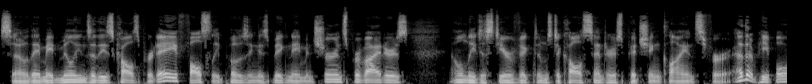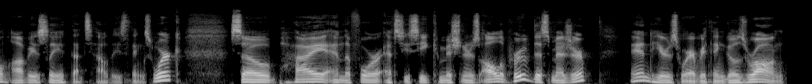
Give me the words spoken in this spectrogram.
So they made millions of these calls per day, falsely posing as big name insurance providers, only to steer victims to call centers pitching clients for other people. Obviously, that's how these things work. So Pai and the four FCC commissioners all approved this measure. And here's where everything goes wrong.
